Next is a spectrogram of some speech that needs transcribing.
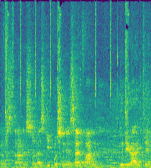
Understand? So let's keep pushing yourself and do the right thing.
